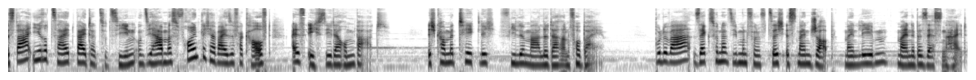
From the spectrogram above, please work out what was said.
Es war ihre Zeit weiterzuziehen und sie haben es freundlicherweise verkauft, als ich sie darum bat. Ich komme täglich viele Male daran vorbei. Boulevard 657 ist mein Job, mein Leben, meine Besessenheit.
